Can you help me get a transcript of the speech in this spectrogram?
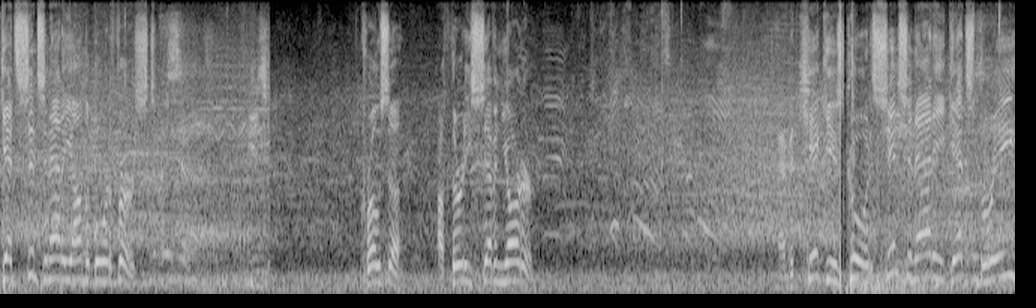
gets Cincinnati on the board first. Crosa, a 37-yarder. And the kick is good. Cincinnati gets three.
